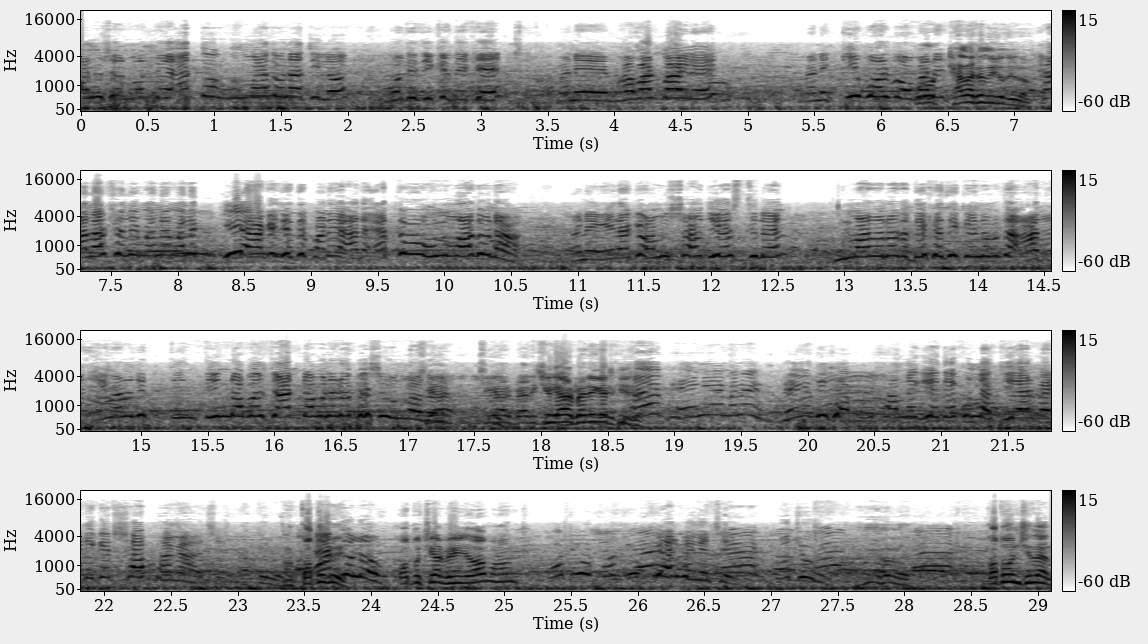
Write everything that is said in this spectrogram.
মানুষের মধ্যে, এত উন্মাদনা ছিল মোদিজিকে দেখে। মানে ভাবার বাইরে মানে কি বলব মানে খেলা খেলি চলছিল। খেলা ছেলে মানে মানে কি আগে যেতে পারে? আর এত উন্মাদনা। মানে এর আগে অমিত শাহজি এসেছিলেন উন্মাদনাটা দেখেছি কিন্তু বলতে আজ- এবার হচ্ছে তিন তিন ডবল চার ডবলেরও বেশি উন্মাদনা। চেয়ার ব্যারিকেড কি ভেঙে মানে ভেঙে দিয়েছে। আপনি সামনে গিয়ে দেখুন না চেয়ার ব্যারিকেড সব ভাঙা আছে। কত লোক? কত চেয়ার ভেঙে যাওয়া মনে প্রচুর প্রচুর চেয়ার ভেঙেছে প্রচুর। কতক্ষণ ছিলেন?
